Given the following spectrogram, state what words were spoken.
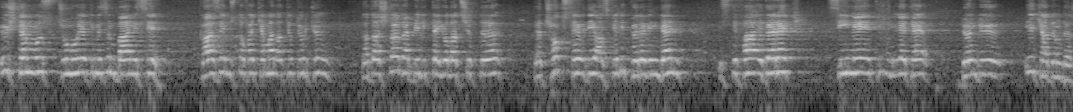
3 Temmuz Cumhuriyetimizin banisi Gazi Mustafa Kemal Atatürk'ün dadaşlarla birlikte yola çıktığı ve çok sevdiği askerlik görevinden istifa ederek sine millete döndüğü ilk adımdır.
